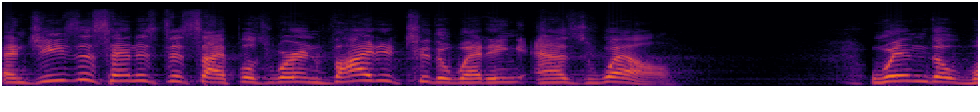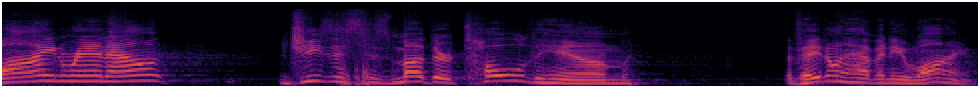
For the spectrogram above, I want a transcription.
and Jesus and his disciples were invited to the wedding as well. When the wine ran out, Jesus' mother told him, They don't have any wine.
